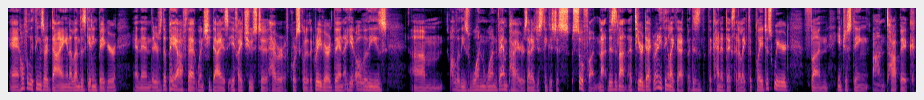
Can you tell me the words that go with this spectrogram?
and hopefully things are dying and Elenda's getting bigger. And then there's the payoff that when she dies, if I choose to have her, of course, go to the graveyard, then I get all of these um, all of these one-one vampires that I just think is just so fun. Not this is not a tier deck or anything like that, but this is the kind of decks that I like to play. Just weird, fun, interesting, on-topic,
